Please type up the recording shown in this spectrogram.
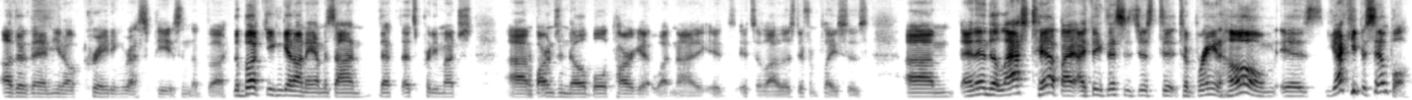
other than you know creating recipes in the book. The book you can get on Amazon. That that's pretty much uh, Barnes and Noble, Target, whatnot. It's it's a lot of those different places. Um, and then the last tip, I, I think this is just to, to bring it home is you got to keep it simple.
